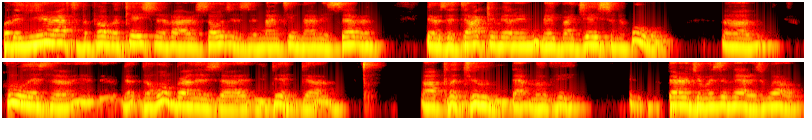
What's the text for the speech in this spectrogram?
But a year after the publication of Irish Soldiers in 1997, there was a documentary made by Jason Hool. Um, Hool is the the, the Hool brothers uh, did um, uh, Platoon, that movie. Berenger was in that as well.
